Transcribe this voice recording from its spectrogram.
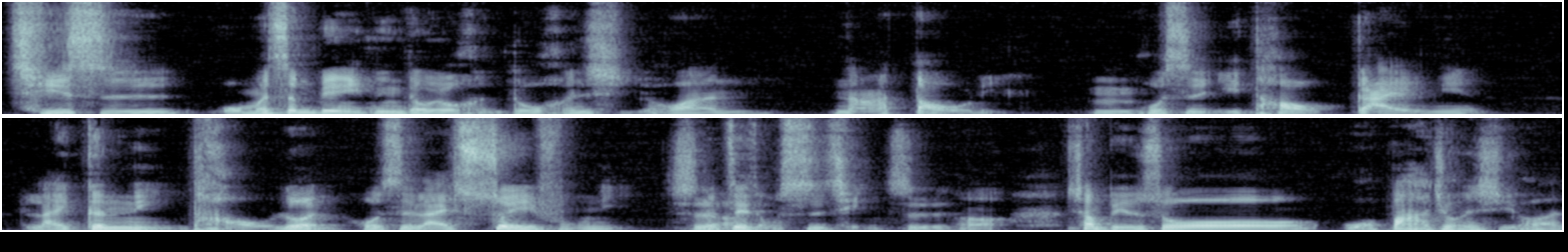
其实我们身边一定都有很多很喜欢。拿道理，嗯，或是一套概念来跟你讨论，或是来说服你的这种事情，是。啊，像比如说，我爸就很喜欢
